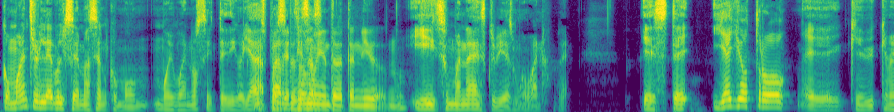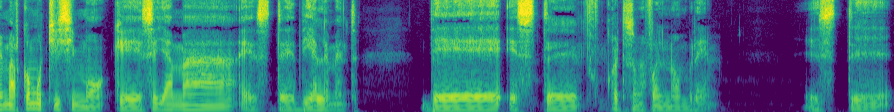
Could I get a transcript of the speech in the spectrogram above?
como entry level se me hacen como muy buenos y te digo, ya después son muy entretenidos, ¿no? Y su manera de escribir es muy buena. Este, y hay otro eh, que, que, me marcó muchísimo que se llama este The Element de este, ahorita se me fue el nombre. Este,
